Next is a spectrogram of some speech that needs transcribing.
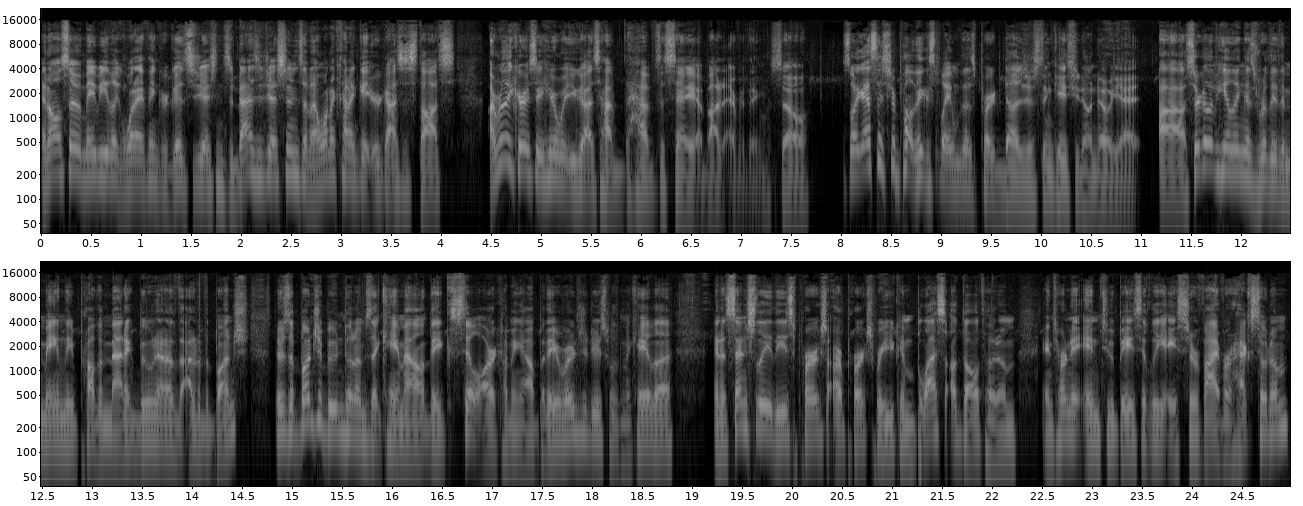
And also maybe like what I think are good suggestions and bad suggestions. And I want to kind of get your guys' thoughts. I'm really curious to hear what you guys have, have to say about everything. So so I guess I should probably explain what this perk does, just in case you don't know yet. Uh, Circle of Healing is really the mainly problematic boon out of the, out of the bunch. There's a bunch of boon totems that came out. They still are coming out, but they were introduced with Mikaela. And essentially, these perks are perks where you can bless a doll totem and turn it into basically a survivor hex totem,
